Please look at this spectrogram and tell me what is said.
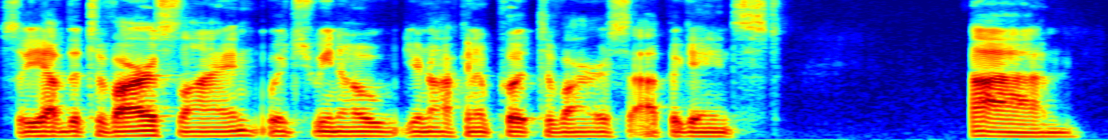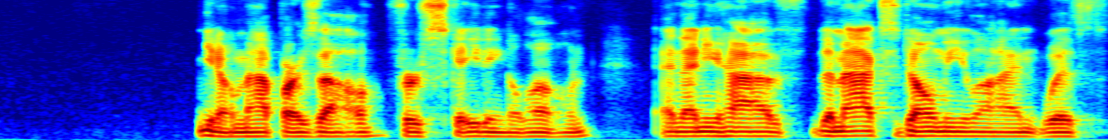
So you have the Tavares line, which we know you're not going to put Tavares up against, um, you know, Matt Barzal for skating alone. And then you have the Max Domi line with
